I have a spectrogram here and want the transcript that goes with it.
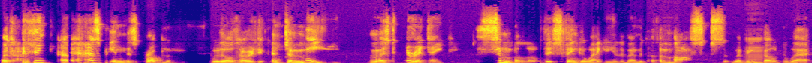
But I think uh, there has been this problem with authority. And to me, the most irritating symbol of this finger wagging at the moment are the masks that we're being Mm. told to wear.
